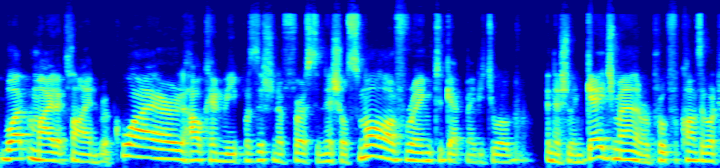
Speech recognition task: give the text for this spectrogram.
what might a client require, how can we position a first initial small offering to get maybe to an initial engagement or a proof of concept.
